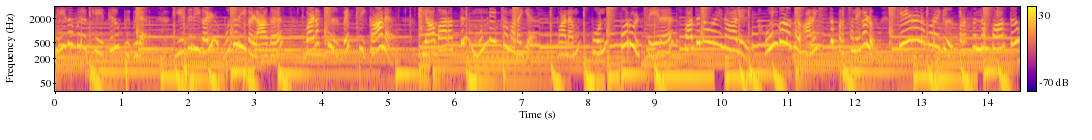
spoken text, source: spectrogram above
செய்தவருக்கே திருப்பிவிட. எதிரிகள் உதிரிகளாக வழக்கில் வெற்றி காண வியாபாரத்தில் முன்னேற்றம் அடைய பணம் பொன் பொருள் சேர பதினோரு நாளில் உங்களது அனைத்து பிரச்சனைகளும் கேரள முறையில் பிரசன்னம் பார்த்து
